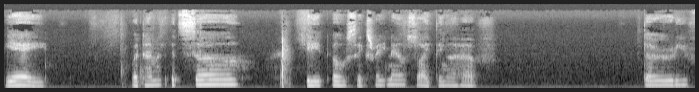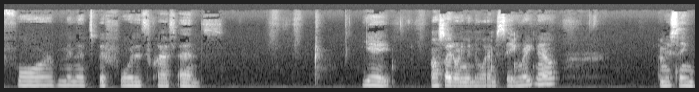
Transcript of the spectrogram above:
yay. What time is it? It's uh 806 right now, so I think I have 34 minutes before this class ends. Yay. Also, I don't even know what I'm saying right now. I'm just saying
